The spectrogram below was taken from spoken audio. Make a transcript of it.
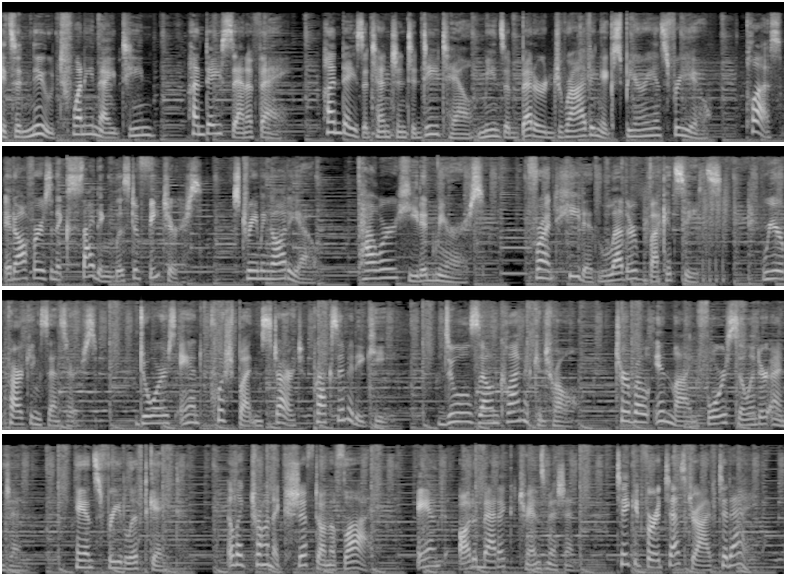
It's a new 2019 Hyundai Santa Fe. Hyundai's attention to detail means a better driving experience for you. Plus, it offers an exciting list of features. Streaming audio, power heated mirrors, front heated leather bucket seats, rear parking sensors, doors and push button start proximity key, dual zone climate control, turbo inline four cylinder engine, hands free liftgate, electronic shift on the fly, and automatic transmission. Take it for a test drive today.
